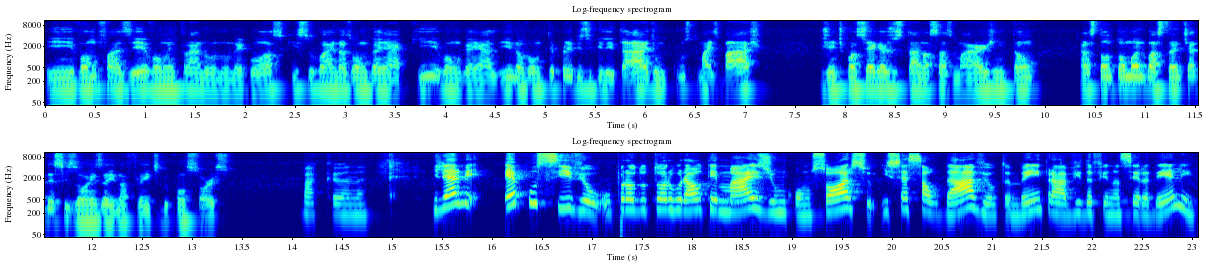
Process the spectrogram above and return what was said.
e vamos fazer, vamos entrar no, no, negócio, que isso vai, nós vamos ganhar aqui, vamos ganhar ali, nós vamos ter previsibilidade, um custo mais baixo, a gente consegue ajustar nossas margens, então elas estão tomando bastante as decisões aí na frente do consórcio. Bacana. Guilherme, é possível o produtor rural ter mais de um consórcio? Isso é saudável também para a vida financeira dele?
